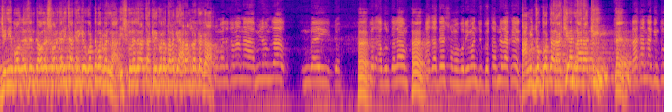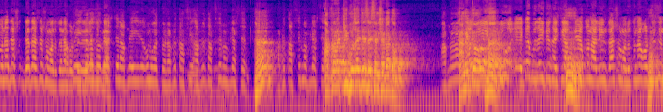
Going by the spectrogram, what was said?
যিনি বলতেছেন তাহলে সরকারি চাকরি কেউ করতে পারবেন না। স্কুলে যারা চাকরি করে তারা কি হারাম টাকা খা সমালোচনা না আমির হামজা ভাই আবুল কালাম হ্যাঁ। আজাদের সমপরিমাণ যোগ্যতা আপনি রাখেন? আমি যোগ্যতা রাখি আর না রাখি। হ্যাঁ। রাখেন না কিন্তু ওনাদের দেদার্সের সমালোচনা করছেন আপনি এইরকম করেন। আপনি তাফসির আপনি তাফসির মাহফিল আসছেন। হ্যাঁ? আপনি তাফসির মাহফিল আসছেন। আপনারা কি বুঝাইতে চাইছেন সেটা কম আমি তো হ্যাঁ। এটা বুঝাইতে চাইছি আপনি একজন আলিম যার সমালোচনা করতেছেন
